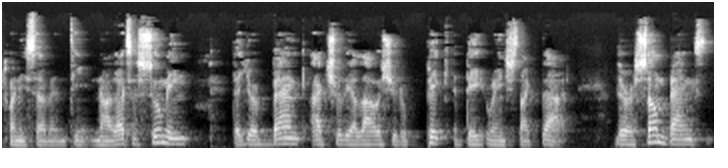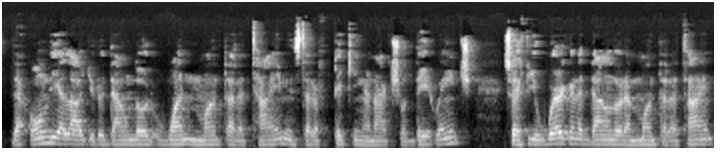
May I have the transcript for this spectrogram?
2017. Now that's assuming that your bank actually allows you to pick a date range like that. There are some banks that only allow you to download one month at a time instead of picking an actual date range. So if you were going to download a month at a time,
